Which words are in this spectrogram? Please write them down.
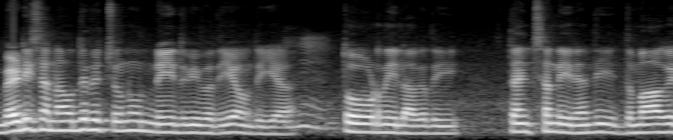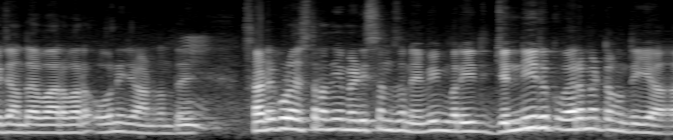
ਮੈਡੀਸਨ ਆ ਉਹਦੇ ਵਿੱਚ ਉਹਨੂੰ ਨੀਂਦ ਵੀ ਵਧੀਆ ਆਉਂਦੀ ਆ ਤੋੜ ਨਹੀਂ ਲੱਗਦੀ ਟੈਨਸ਼ਨ ਨਹੀਂ ਰਹਿੰਦੀ ਦਿਮਾਗ ਜਾਂਦਾ ਵਾਰ-ਵਾਰ ਉਹ ਨਹੀਂ ਜਾਣ ਦਿੰਦੇ। ਸਾਡੇ ਕੋਲ ਇਸ ਤਰ੍ਹਾਂ ਦੀਆਂ ਮੈਡੀਸਿਨਸ ਨੇ ਵੀ ਮਰੀਜ਼ ਜਿੰਨੀ ਰਿਕੁਆਇਰਮੈਂਟ ਹੁੰਦੀ ਆ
